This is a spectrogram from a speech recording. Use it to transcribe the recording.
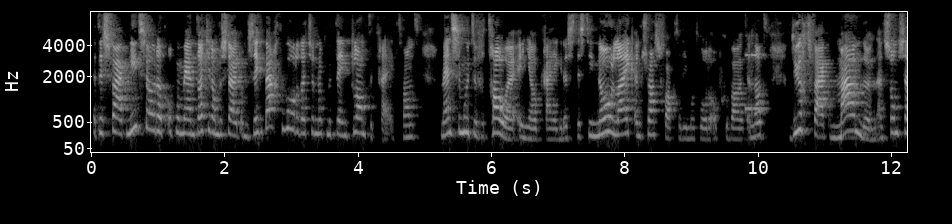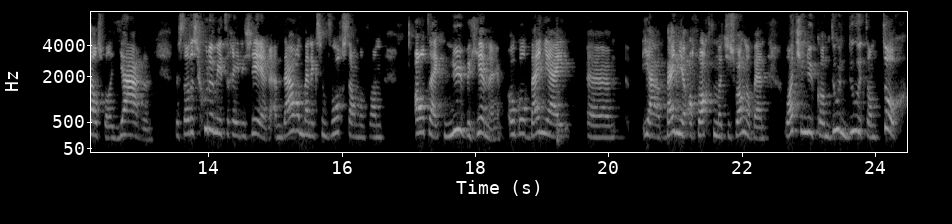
het is vaak niet zo dat op het moment dat je dan besluit om zichtbaar te worden, dat je dan ook meteen klanten krijgt. Want mensen moeten vertrouwen in jou krijgen. Dus het is die no, like en trust factor die moet worden opgebouwd. En dat duurt vaak maanden en soms zelfs wel jaren. Dus dat is goed om je te realiseren. En daarom ben ik zo'n voorstander van altijd nu beginnen. Ook al ben jij, uh, ja, ben je afwachtend omdat je zwanger bent. Wat je nu kan doen, doe het dan toch.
